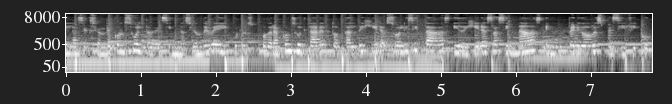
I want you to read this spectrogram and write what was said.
En la sección de consulta de asignación de vehículos podrá consultar el total de giras solicitadas y de giras asignadas en un periodo específico,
